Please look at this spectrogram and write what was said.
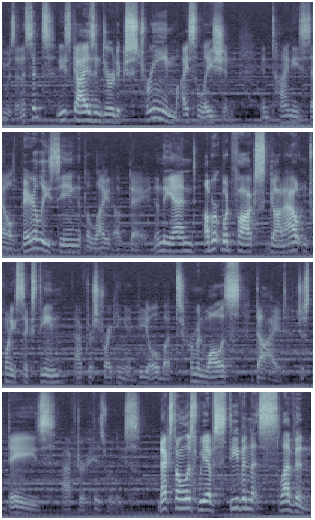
he was innocent. These guys endured extreme isolation in tiny cells, barely seeing the light of day. And in the end, Albert Woodfox got out in 2016 after striking a deal, but Herman Wallace died just days after his release. Next on the list, we have Stephen Slevin.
